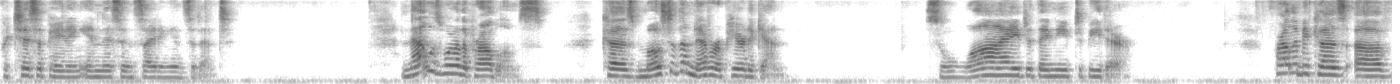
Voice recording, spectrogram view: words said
participating in this inciting incident. And that was one of the problems, because most of them never appeared again. So why did they need to be there? Partly because of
